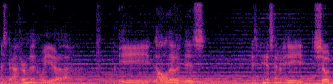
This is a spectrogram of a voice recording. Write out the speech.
his bathroom and we uh, he hauled out his his penis and he showed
